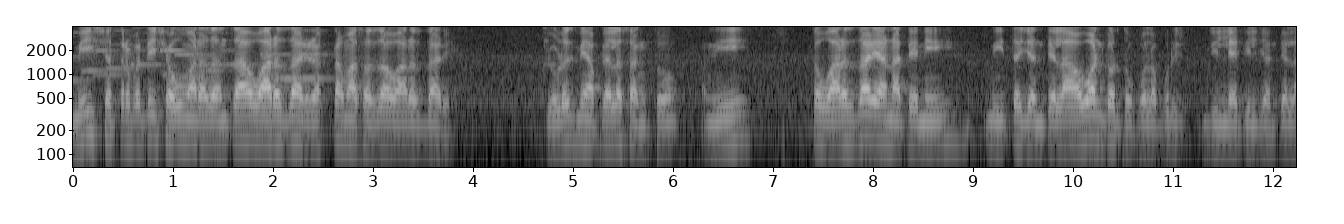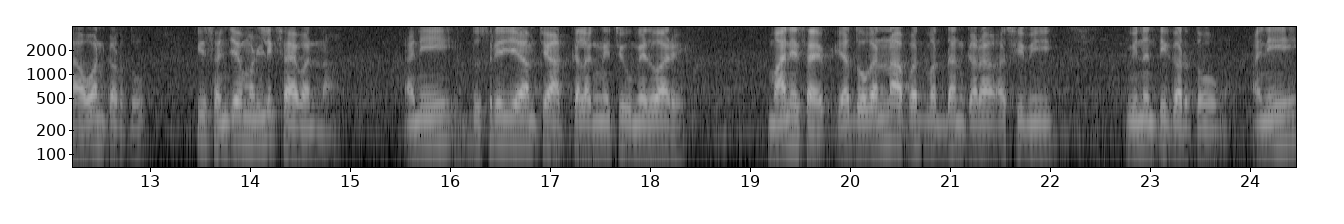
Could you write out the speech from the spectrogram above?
मी छत्रपती शाहू महाराजांचा वारसदार आहे रक्तामासाचा वारसदार आहे. एवढंच मी आपल्याला सांगतो. आणि तर वारसदार या नात्याने मी इथं जनतेला आव्हान करतो कोल्हापूर जिल्ह्यातील जनतेला आव्हान करतो की संजय मंडलिक साहेबांना आणि दुसरे जे आमचे हातकलागण्याचे उमेदवार आहे माने साहेब या दोघांना आपण मतदान करा अशी मी विनंती करतो. आणि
